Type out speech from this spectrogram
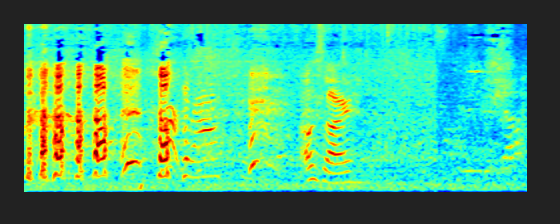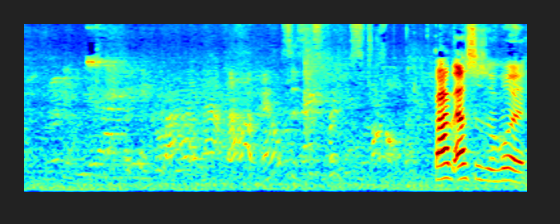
I'm sorry. Five ounces of what?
